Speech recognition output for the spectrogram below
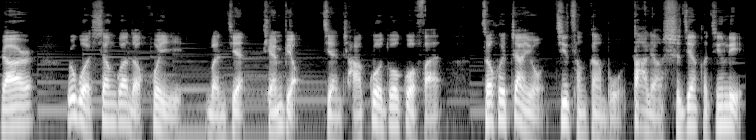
然而，如果相关的会议文件填表检查过多过繁，则会占用基层干部大量时间和精力，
